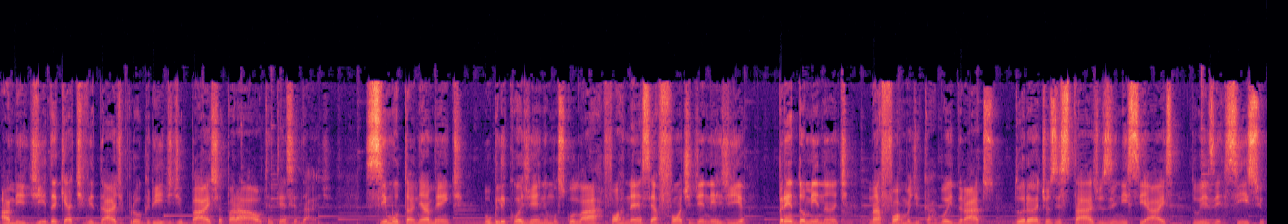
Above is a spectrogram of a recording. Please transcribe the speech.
à medida que a atividade progride de baixa para alta intensidade. Simultaneamente, o glicogênio muscular fornece a fonte de energia predominante na forma de carboidratos durante os estágios iniciais do exercício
